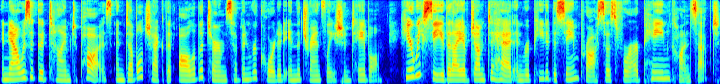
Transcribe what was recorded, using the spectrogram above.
And now is a good time to pause and double check that all of the terms have been recorded in the translation table. Here we see that I have jumped ahead and repeated the same process for our pain concept.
